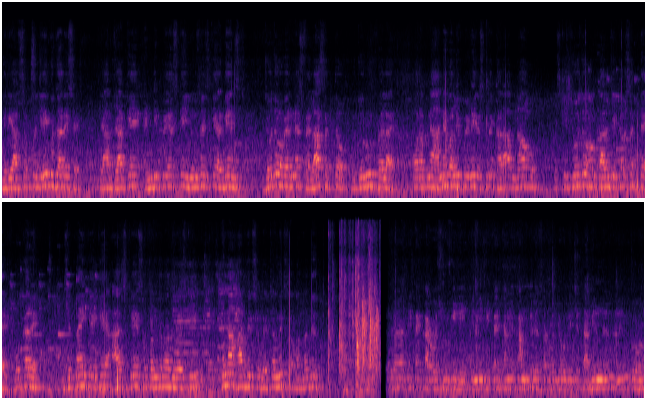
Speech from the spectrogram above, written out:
मेरी आप सबको यही गुजारिश है कि आप जाके एनडीपीएस के यूजेज के अगेंस्ट जो जो अवेयरनेस फैला सकते हो, वो ज़रूर फैलाए। और अपने आने वाली पीढ़ी इसमें खराब ना हो इसकी जो जो हम काळजी कर सकते हैं वो करें। बस इतना ही कह के आज के स्वतंत्रता दिवस की पुन्हा हार्दिक शुभेच्छा मी सर्वांना देतो जे काही कारवाई सुरू केली त्यांनी जे काही चांगले काम केले सर्वांच्या जेवढे अभिनंदन आणि गौरव.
